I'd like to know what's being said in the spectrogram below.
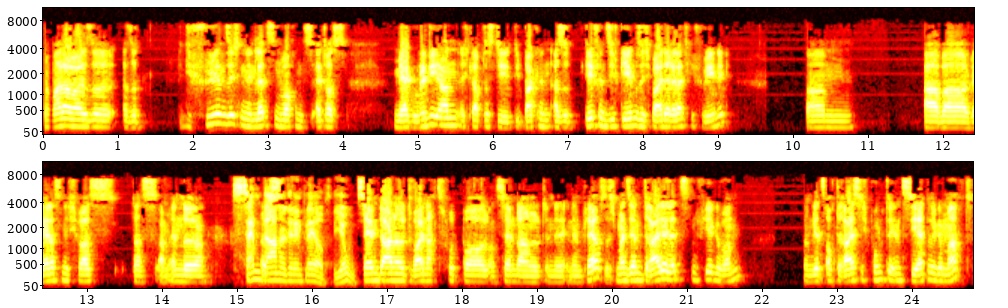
Normalerweise, also die fühlen sich in den letzten Wochen etwas mehr gritty an. Ich glaube, dass die, die Backen, also defensiv geben sich beide relativ wenig. Ähm, aber wäre das nicht was, das am Ende Sam Darnold in den Playoffs. Yo. Sam Darnold, Weihnachtsfootball und Sam Darnold in den, in den Playoffs. Ich meine, sie haben drei der letzten vier gewonnen und jetzt auch 30 Punkte in Seattle gemacht.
